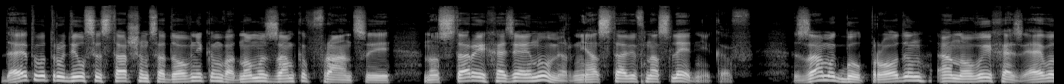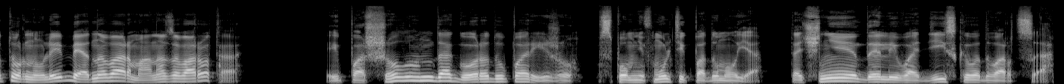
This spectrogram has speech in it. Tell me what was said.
До этого трудился старшим садовником в одном из замков Франции, но старый хозяин умер, не оставив наследников. Замок был продан, а новые хозяева турнули бедного Армана за ворота. И пошел он до городу Парижу, вспомнив мультик, подумал я. Точнее, до Ливадийского дворца.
